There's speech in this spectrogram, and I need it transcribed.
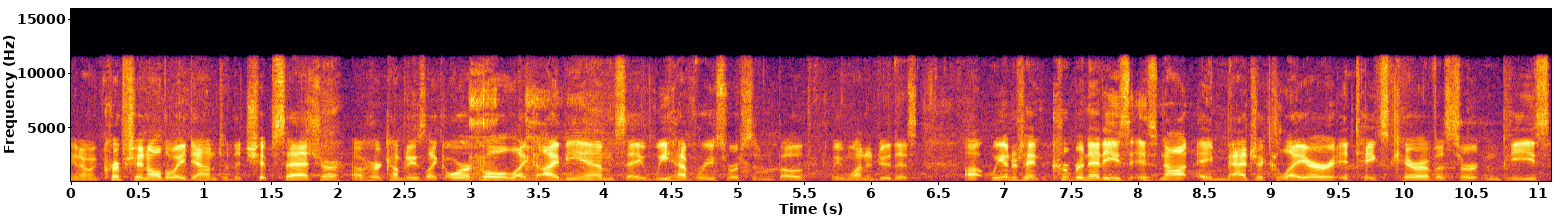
you know, encryption all the way down to the chipset. Sure. I heard companies like Oracle, like IBM say, we have resources in both, we want to do this. Uh, we understand Kubernetes is not a magic layer, it takes care of a certain piece.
